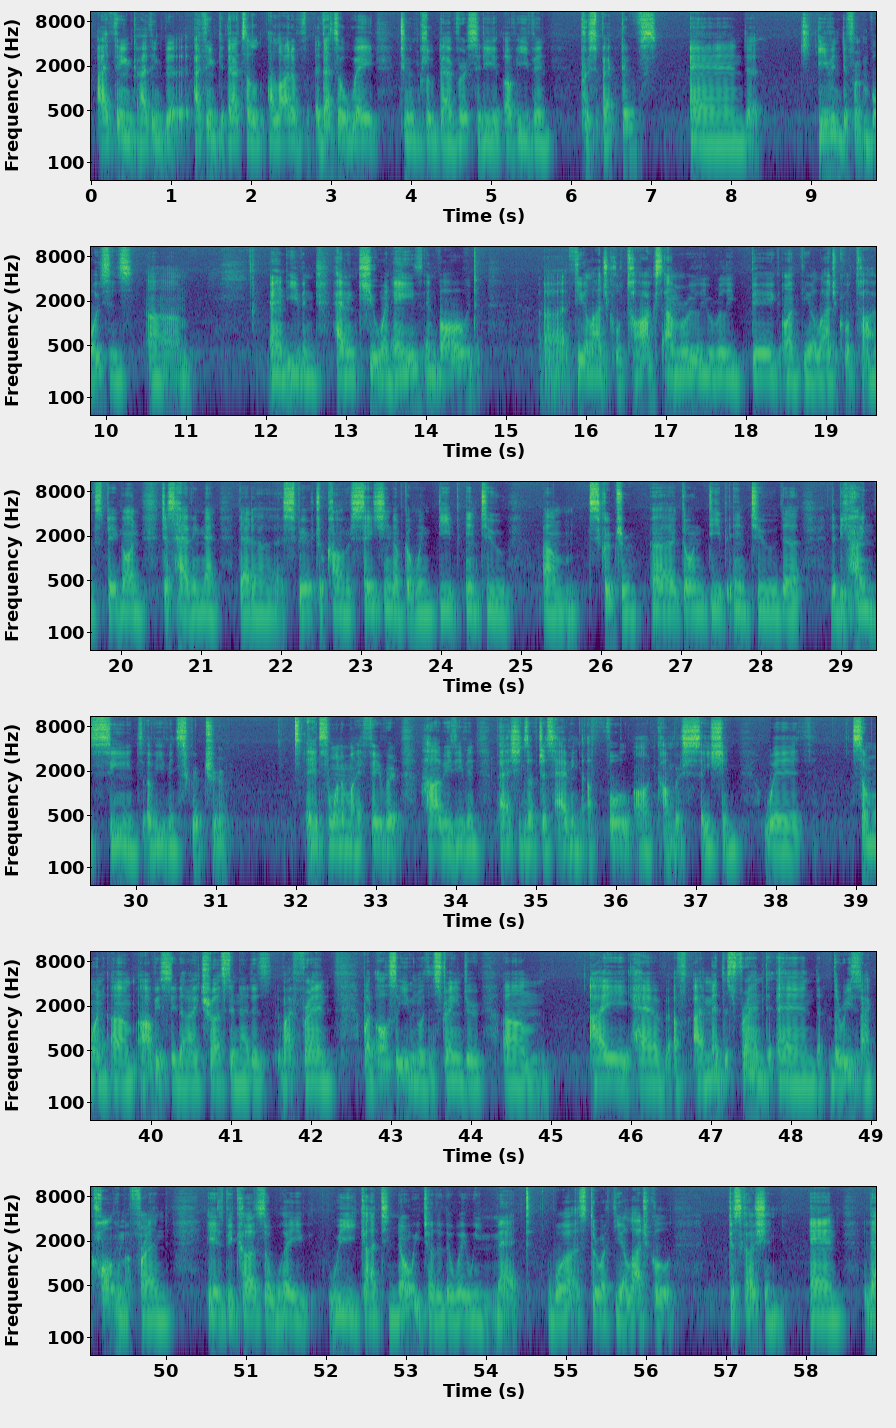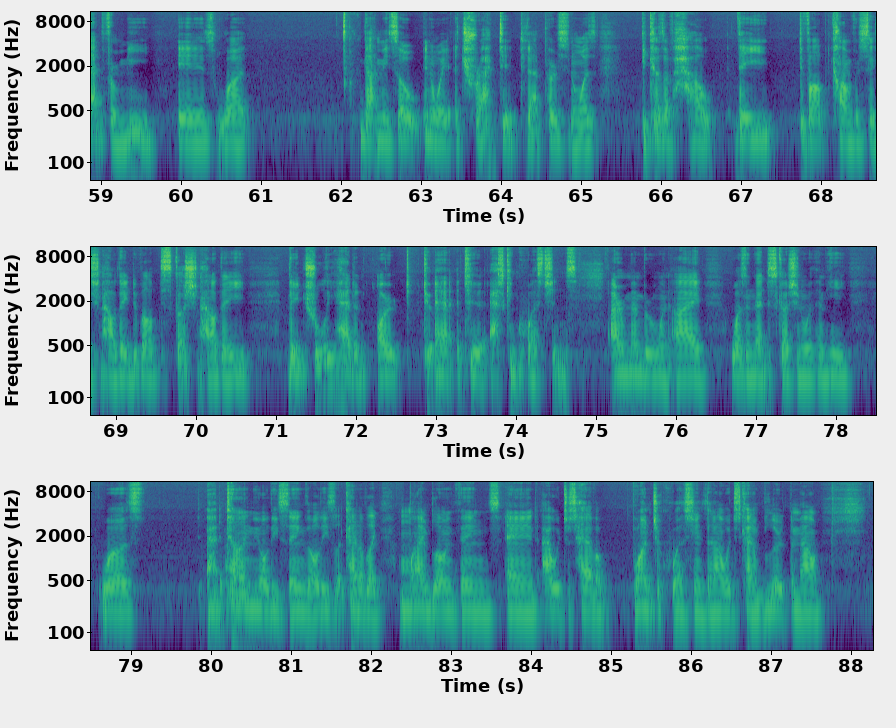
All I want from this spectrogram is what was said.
I think I think that I think that's a, a lot of that's a way to include diversity of even perspectives and even different voices um, and even having q and a's involved uh, theological talks. I'm really really big on theological talks big on just having that that uh, spiritual conversation of going deep into um, scripture uh, going deep into the the behind the scenes of even scripture it's one of my favorite hobbies, even passions of just having a full on conversation with someone um, obviously that I trust and that is my friend, but also even with a stranger. Um, I have a, I met this friend, and the reason I call him a friend is because the way we got to know each other, the way we met, was through a theological discussion, and that for me is what got me so in a way attracted to that person was because of how they developed conversation, how they developed discussion, how they they truly had an art to a- to asking questions. I remember when I was in that discussion with him, he was uh, telling me all these things, all these like, kind of like mind blowing things, and I would just have a bunch of questions, and I would just kind of blurt them out.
